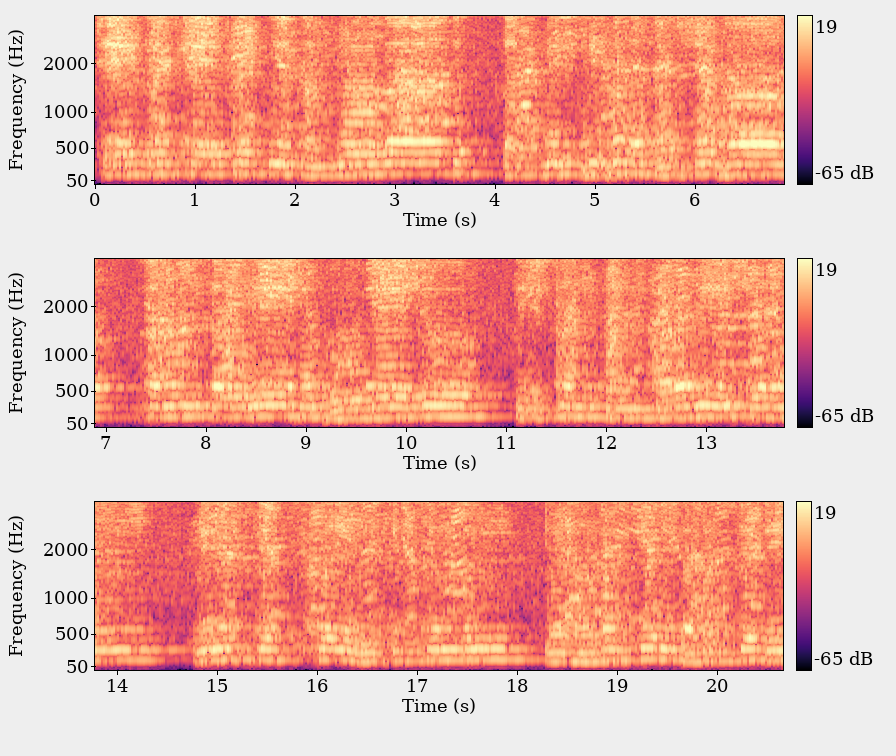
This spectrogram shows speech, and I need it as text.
क्षेत्रक्षेत्रज्ञसंयोगात् तद्विद्धि भरतर्षभ समं सर्वेषु भूतेषु तिष्ठन्तं परमेश्वरम् विनश्य स्वयनिशिष्यन्तं यः पश्यति स पश्यति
